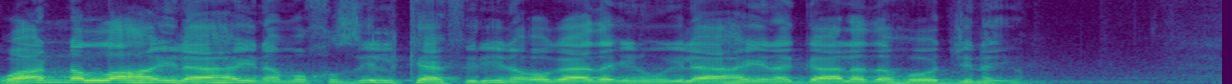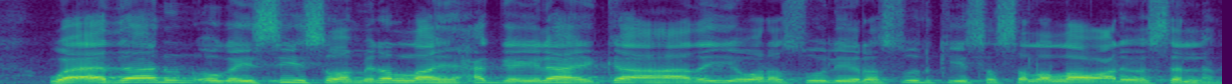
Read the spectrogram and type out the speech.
Wa anna allaha ilaahayna mukhsilkaafiriina ogaada inuu ilaahayna gaalada hoojinayo wa adaanun ogeysiis oo min allaahi xagga ilaahay ka ahaaday iyo wa rasuulihi rasuulkiisa sala allahu caleyh wasalam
